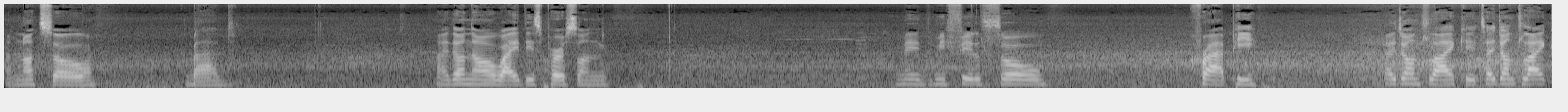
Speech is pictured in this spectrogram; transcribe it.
I'm not so bad. I don't know why this person made me feel so crappy. I don't like it. I don't like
